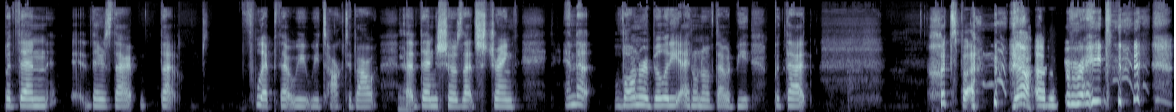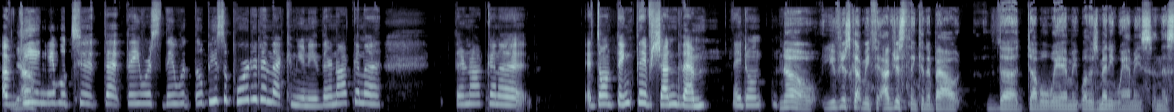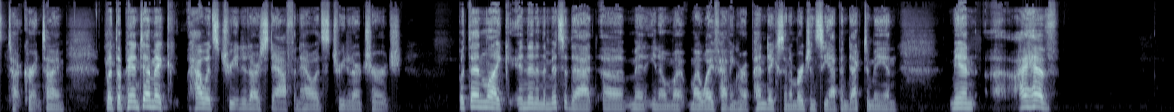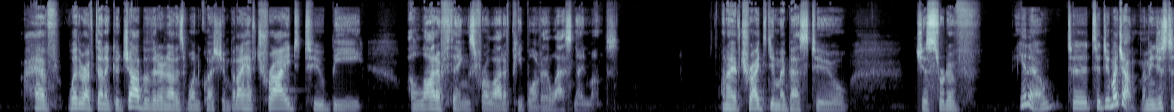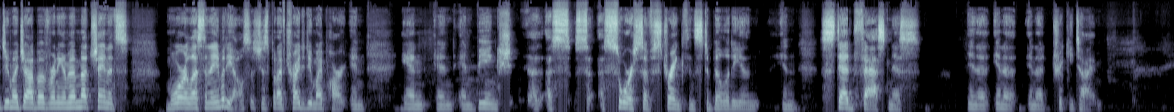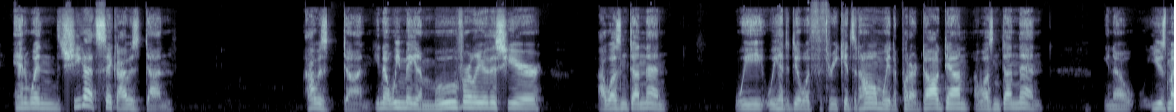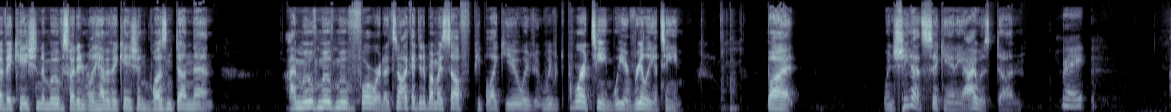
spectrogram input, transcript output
but then eh, there's that that flip that we we talked about yeah. that then shows that strength and that vulnerability. I don't know if that would be, but that chutzpah. Yeah. of, right. of yeah. being able to that they were they would they'll be supported in that community. They're not gonna they're not gonna I don't think they've shunned them. They don't. No, you've just got me. Th- I'm just thinking about the double whammy. Well, there's many whammies in this t- current time, but the pandemic, how it's treated our staff and how it's treated our church. But then, like, and then in the midst of that, uh, man, you know, my, my wife having her appendix and emergency appendectomy, and man, I have, I have whether I've done a good job of it or not is one question, but I have tried to be a lot of things for a lot of people over the last nine months and I have tried to do my best to just sort of, you know, to to do my job. I mean, just to do my job of running. I mean, I'm not saying it's more or less than anybody else. It's just, but I've tried to do my part in and and and being a, a, a source of strength and stability and in steadfastness in a in a in a tricky time. And when she got sick, I was done. I was done. You know, we made a move earlier this year. I wasn't done then we we had to deal with the three kids at home. We had to put our dog down. I wasn't done then. You know, use my vacation to move, so I didn't really have a vacation. Wasn't done then. I move, move, move forward. It's not like I did it by myself. People like you, we, we, we're a team. We are really a team. But when she got sick, Annie, I was done. Right.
